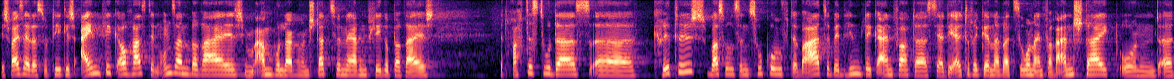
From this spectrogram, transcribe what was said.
ich weiß ja, dass du täglich Einblick auch hast in unseren Bereich, im ambulanten und stationären Pflegebereich. Betrachtest du das äh, kritisch, was uns in Zukunft erwartet, mit Hinblick einfach, dass ja die ältere Generation einfach ansteigt und äh,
